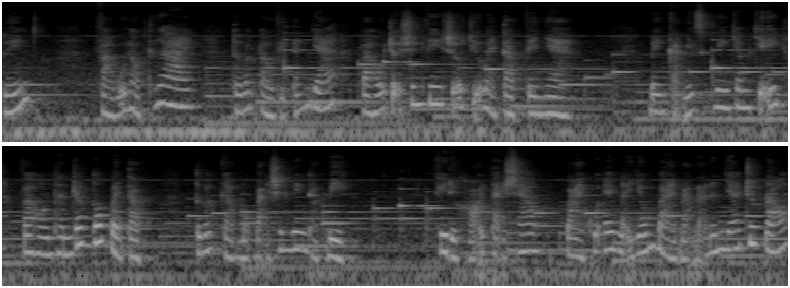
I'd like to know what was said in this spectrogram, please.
tuyến. Vào buổi học thứ hai, tôi bắt đầu việc đánh giá và hỗ trợ sinh viên sửa chữa bài tập về nhà. Bên cạnh những sinh viên chăm chỉ và hoàn thành rất tốt bài tập, tôi bắt gặp một bạn sinh viên đặc biệt. Khi được hỏi tại sao bài của em lại giống bài bạn đã đánh giá trước đó,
